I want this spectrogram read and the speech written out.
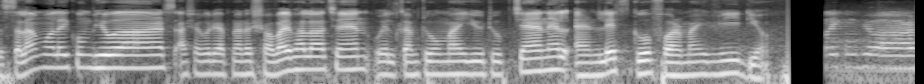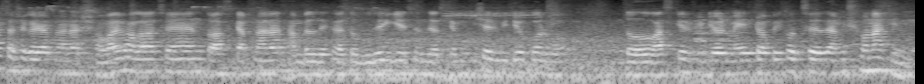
আসসালামু আলাইকুম ভিউয়ার্স, আশা করি আপনারা সবাই ভালো আছেন। Welcome to my YouTube channel and let's go for my video আসসালামাইকুম ভিউয়ার্স, আশা করি আপনারা সবাই ভালো আছেন। তো আজকে আপনারা থাম্বেল দেখে হয়তো বুঝেই গিয়েছেন যে আজকে আমি কিসের ভিডিও করব। তো আজকের ভিডিওর মেইন টপিক হচ্ছে যে আমি সোনা কিনবো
